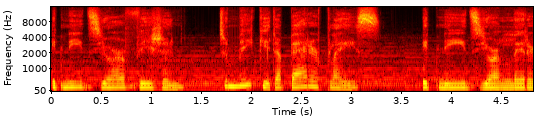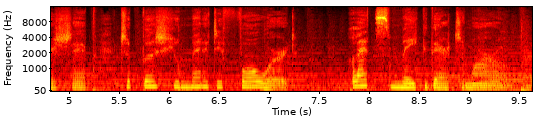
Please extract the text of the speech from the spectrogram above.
It needs your vision to make it a better place. It needs your leadership to push humanity forward. Let's make their tomorrow.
